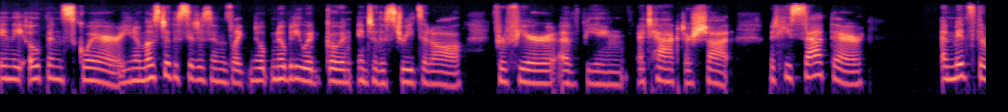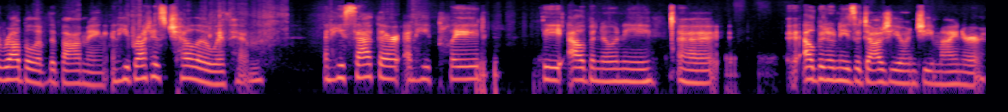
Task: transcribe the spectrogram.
in the open square. You know, most of the citizens, like no, nobody would go in, into the streets at all for fear of being attacked or shot. But he sat there amidst the rubble of the bombing, and he brought his cello with him, and he sat there and he played the Albinoni. Uh, Albinoni's Adagio in G minor,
